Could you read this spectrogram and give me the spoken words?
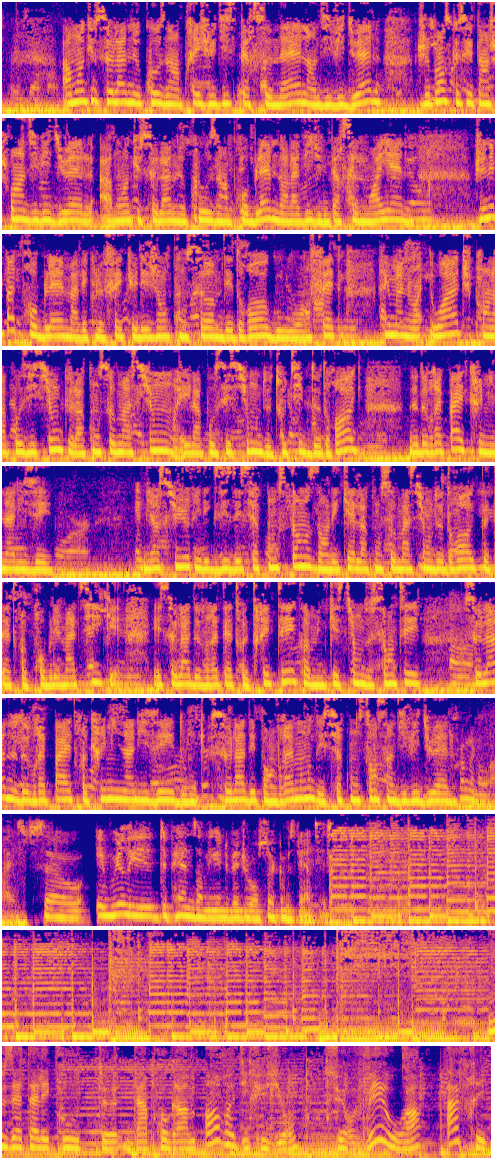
À moins que cela ne cause un préjudice personnel, individuel, je pense que c'est un choix individuel, à moins que cela ne cause un problème dans la vie d'une personne moyenne. Je n'ai pas de problème avec le fait que les gens consomment des drogues ou en fait Human Rights Watch prend la position que la consommation et la possession de tout type de drogue ne devraient pas être criminalisées. Bien sûr, il existe des circonstances dans lesquelles la consommation de drogue peut être problématique et, cela devrait être traité comme une question de santé. Cela ne devrait pas être criminalisé, donc cela dépend vraiment des circonstances individuelles. Vous êtes à l'écoute d'un programme en rediffusion sur VOA Afrique.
